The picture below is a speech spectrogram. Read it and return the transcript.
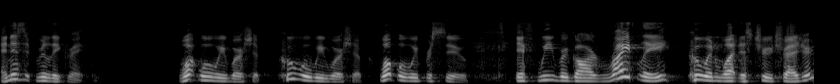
And is it really great? What will we worship? Who will we worship? What will we pursue? If we regard rightly who and what is true treasure,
